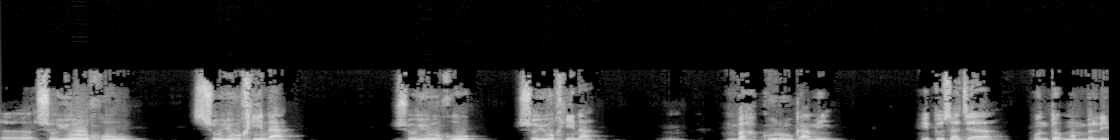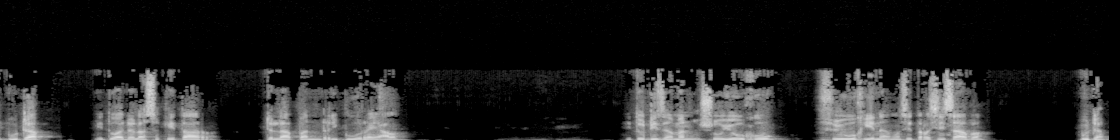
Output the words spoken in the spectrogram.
uh, suyuhu suyuhina suyuhu suyuhina mbah guru kami itu saja untuk membeli budak itu adalah sekitar 8000 real. Itu di zaman syuyukhu syuyukhina masih tersisa apa? Budak.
